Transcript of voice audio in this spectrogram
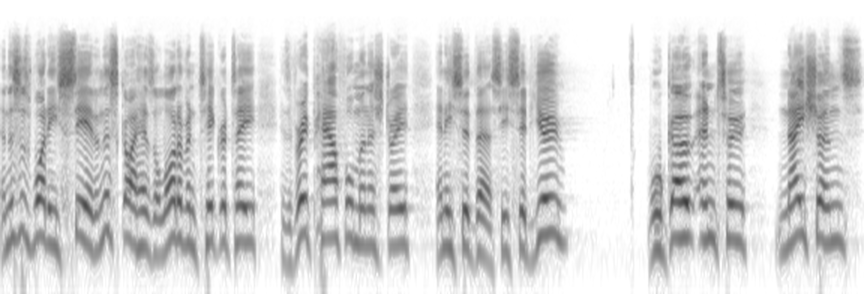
and this is what he said. And this guy has a lot of integrity, he's a very powerful ministry, and he said this He said, You will go into nations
